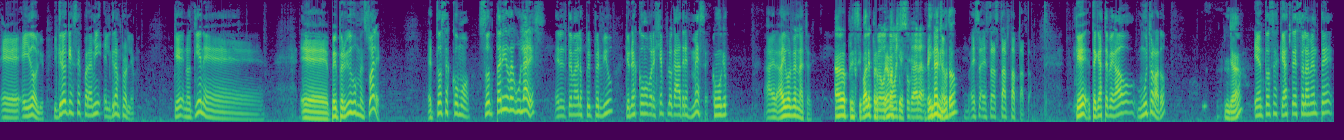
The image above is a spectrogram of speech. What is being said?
eh, AEW. Y creo que ese es para mí el gran problema. Que no tiene eh, pay-per-views mensuales. Entonces, como son tan irregulares en el tema de los pay-per-view, que no es como, por ejemplo, cada tres meses. Como que A ver, ahí volvió el Nacho. a los principales, pero el problema es que su cara. 20 Nacho. minutos, Esa, esa, stop, stop, stop, stop. Que te quedaste pegado mucho rato. ya. Y entonces quedaste solamente,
